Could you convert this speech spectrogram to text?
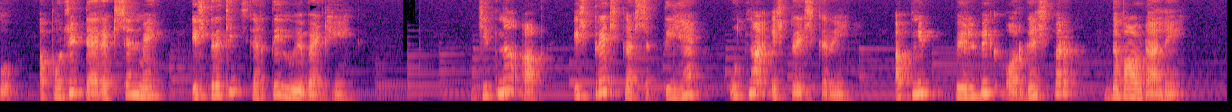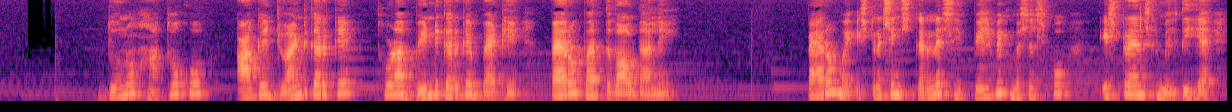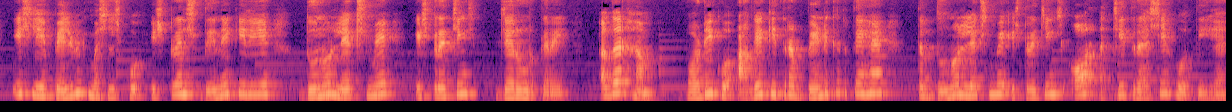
को opposite direction में stretching करते हुए बैठें। जितना आप स्ट्रेच कर सकती हैं, उतना स्ट्रेच करें। अपनी पेल्विक ऑर्गन्स पर दबाव डालें। दोनों हाथों को आगे ज्वाइंट करके, थोड़ा बेंड करके बैठे, पैरों पर दबाव डालें। पैरों में स्ट्रेचिंग करने से पेल्विक मसल्स को स्ट्रेंथ मिलती है। इसलिए पेल्विक मसल्स को स्ट्रेंथ देने के लिए दोनों लेग्स में स्ट्रेचिंग ज़रूर करें। अगर हम बॉडी को आगे की तरफ़ बेंड करते हैं, तब दोनों लेग्स में स्ट्रेचिंग और अच्छी तरह से होती है।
